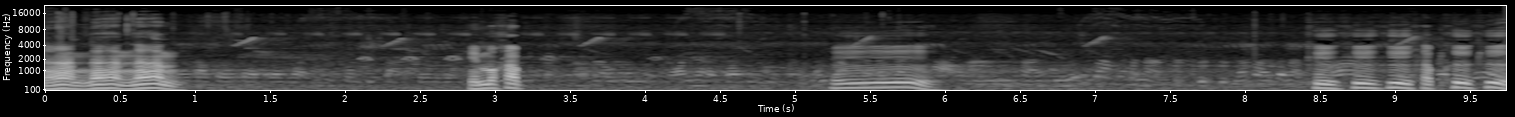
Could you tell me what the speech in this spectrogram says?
นานนานนานเห็นบ่ครับเออคือคือคือครับคือคือ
